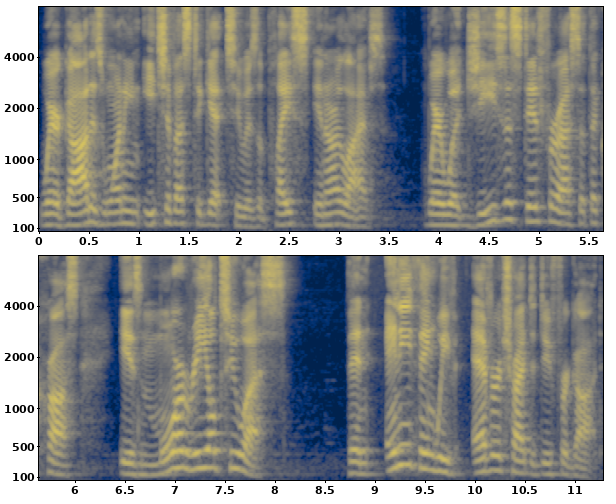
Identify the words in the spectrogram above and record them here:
where God is wanting each of us to get to is a place in our lives where what Jesus did for us at the cross is more real to us than anything we've ever tried to do for God.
